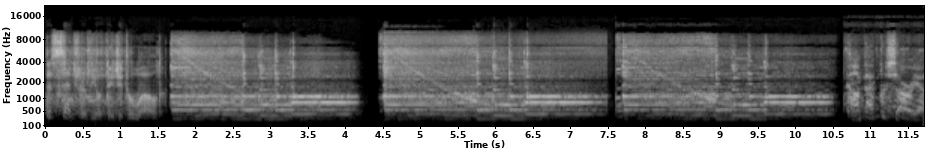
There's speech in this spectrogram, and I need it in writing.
the center of your digital world. Compaq Presario.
